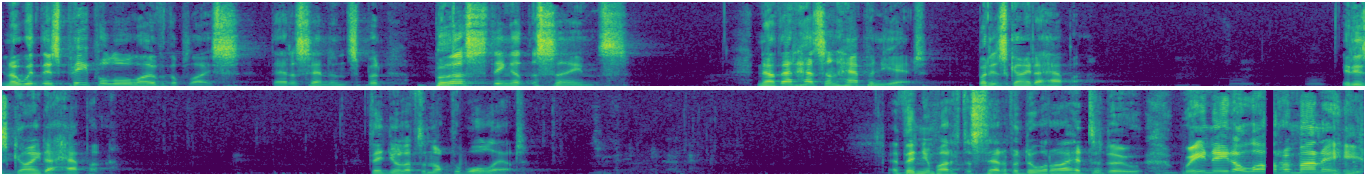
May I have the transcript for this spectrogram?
You know, with, there's people all over the place, their descendants, but bursting at the seams. Now, that hasn't happened yet, but it's going to happen. It is going to happen. Then you'll have to knock the wall out. And then you might have to stand up and do what I had to do. We need a lot of money.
